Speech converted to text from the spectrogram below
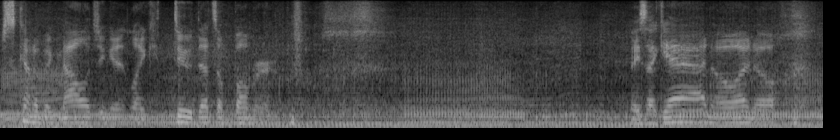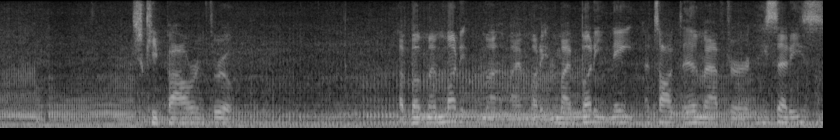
just kind of acknowledging it. Like, dude, that's a bummer. He's like, yeah, I know, I know. Just keep powering through. Uh, but my buddy, my, my buddy, my buddy Nate, I talked to him after. He said he's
